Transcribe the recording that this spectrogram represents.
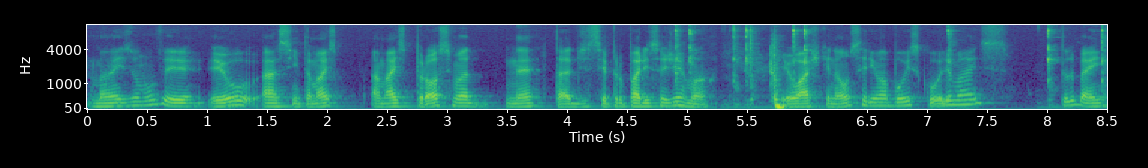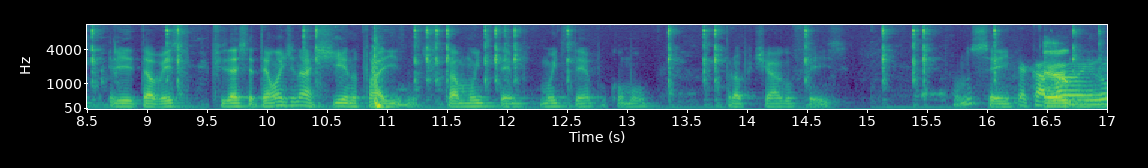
Mas vamos ver. Eu, assim, tá mais, a mais próxima, né, tá de ser pro Paris Saint-Germain. Eu acho que não seria uma boa escolha, mas tudo bem. Ele talvez fizesse até uma dinastia no Paris, né, de ficar muito tempo, muito tempo, como o próprio Thiago fez. Então não sei. Que acaba indo,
